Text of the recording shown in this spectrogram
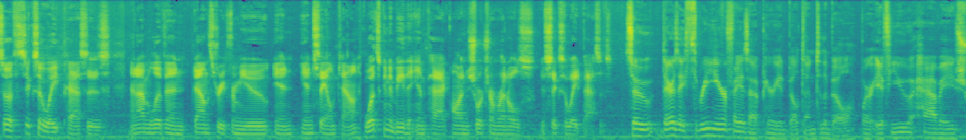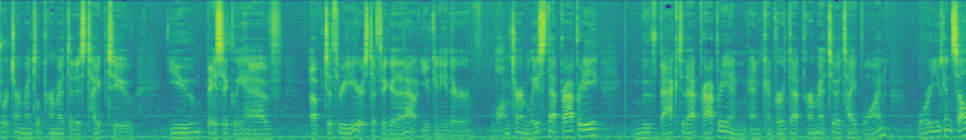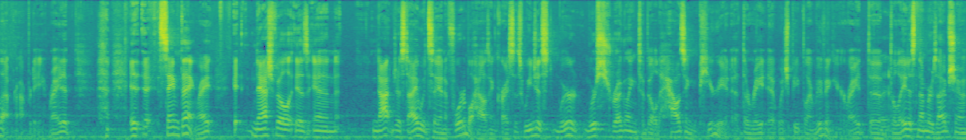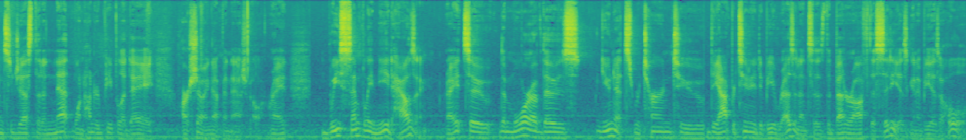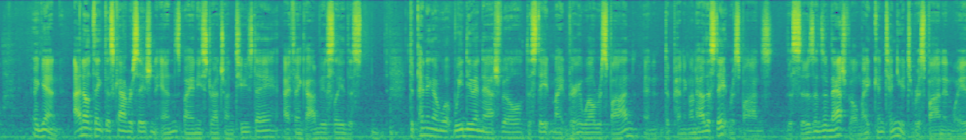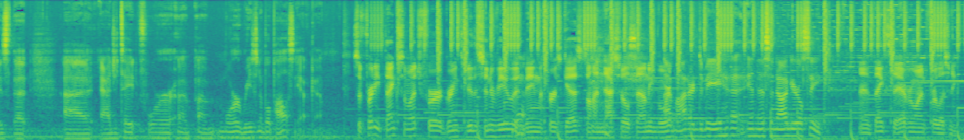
so if 608 passes and I'm living down the street from you in, in Salemtown, what's going to be the impact on short term rentals if 608 passes? So there's a three year phase out period built into the bill where if you have a short term rental permit that is type 2, you basically have up to three years to figure that out. You can either long term lease that property, move back to that property and, and convert that permit to a type 1, or you can sell that property, right? It, it, it same thing, right? Nashville is in not just I would say an affordable housing crisis. We just we're we're struggling to build housing period at the rate at which people are moving here, right? The right. the latest numbers I've shown suggest that a net 100 people a day are showing up in Nashville, right? We simply need housing, right? So the more of those units return to the opportunity to be residences, the better off the city is going to be as a whole. Again, I don't think this conversation ends by any stretch on Tuesday. I think obviously this depending on what we do in Nashville, the state might very well respond, and depending on how the state responds, the citizens of Nashville might continue to respond in ways that uh, agitate for a, a more reasonable policy outcome. So, Freddie, thanks so much for agreeing to do this interview yeah. and being the first guest on Nashville Sounding Board. I'm honored to be uh, in this inaugural seat. And thanks to everyone for listening.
